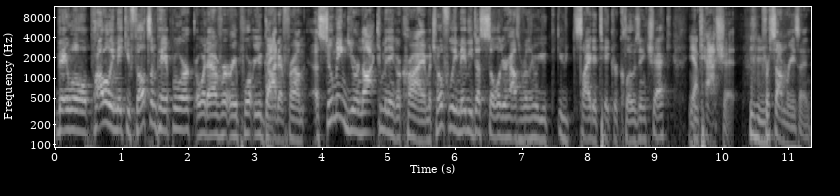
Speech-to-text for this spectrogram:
They will probably make you fill out some paperwork or whatever, report where you got it from. Assuming you're not committing a crime, which hopefully maybe you just sold your house or something where you, you decide to take your closing check Yeah. and cash it mm-hmm. for some reason. And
